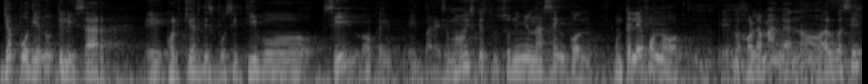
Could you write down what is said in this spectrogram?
ya podían utilizar eh, cualquier dispositivo, sí, ok, y parece, no, es que estos niños nacen con un teléfono eh, bajo la manga, ¿no? Algo así.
